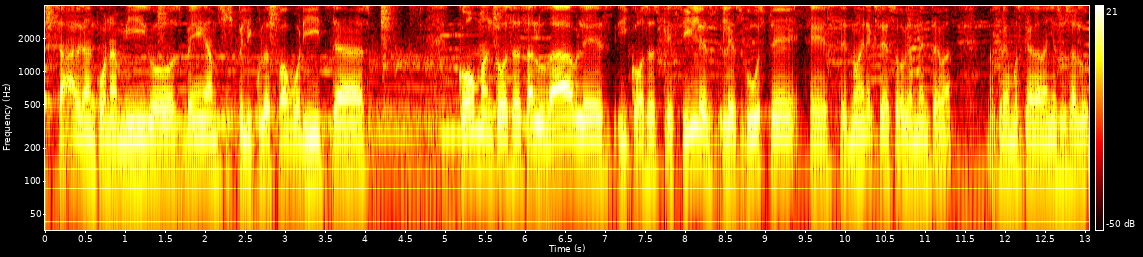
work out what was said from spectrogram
Salgan con amigos, vean sus películas favoritas, coman cosas saludables y cosas que sí les, les guste, este, no en exceso obviamente, ¿va? no creemos que haga daño a su salud,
